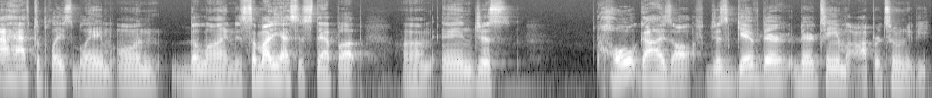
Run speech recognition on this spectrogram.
I have to place blame on the line. Somebody has to step up um, and just hold guys off. Just give their their team an opportunity.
